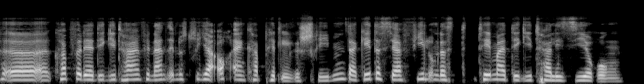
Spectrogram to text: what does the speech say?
äh, Köpfe der digitalen Finanzindustrie ja auch ein Kapitel geschrieben. Da geht es ja viel um das Thema Digitalisierung.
